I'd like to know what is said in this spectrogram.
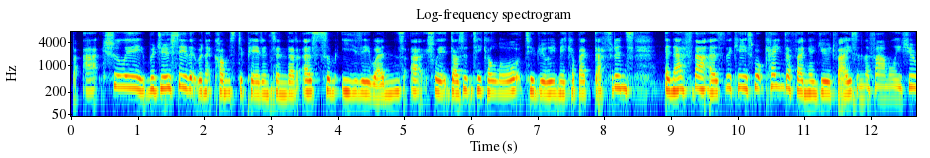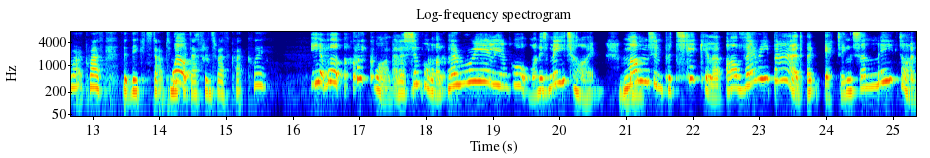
But actually, would you say that when it comes to parenting, there is some easy wins? Actually, it doesn't take a lot to really make a big difference. And if that is the case, what kind of thing are you advising the families you work with that they could start to make well, a difference with quickly? Yeah, well, a quick one and a simple one and a really important one is me time. Mm-hmm. Mums, in particular, are very bad at getting some me time.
